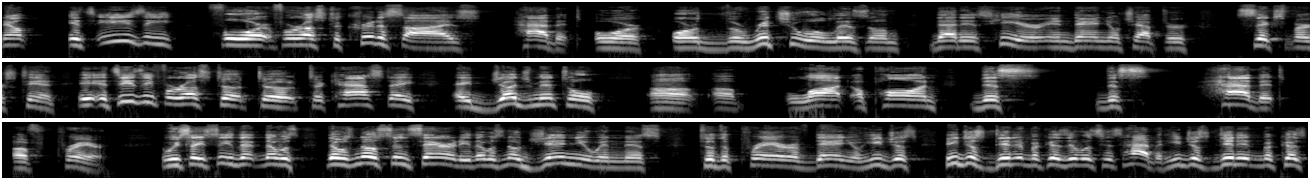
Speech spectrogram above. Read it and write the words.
Now, it's easy for, for us to criticize habit or, or the ritualism that is here in Daniel chapter 6, verse 10. It's easy for us to, to, to cast a, a judgmental uh, uh, lot upon this this habit of prayer. And we say, see, that there was, there was no sincerity, there was no genuineness to the prayer of Daniel. He just, he just did it because it was his habit. He just did it because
